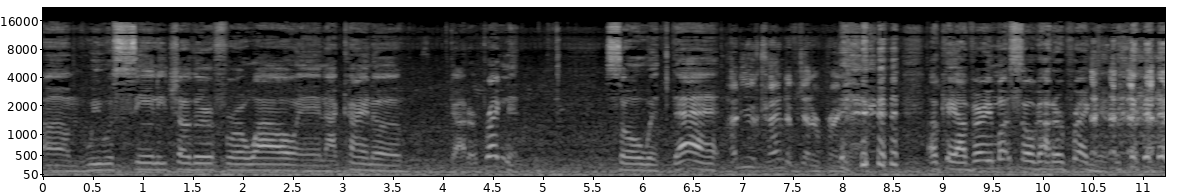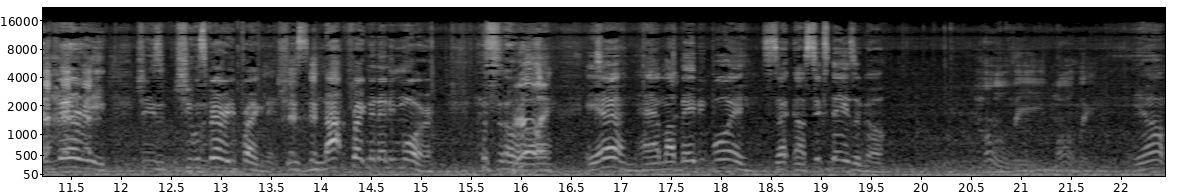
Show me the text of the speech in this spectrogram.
um, we were seeing each other for a while and I kind of got her pregnant. So with that, how do you kind of get her pregnant? okay, I very much so got her pregnant. very, she's she was very pregnant. She's not pregnant anymore. So really, uh, yeah, had my baby boy uh, six days ago. Holy moly! Yep.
